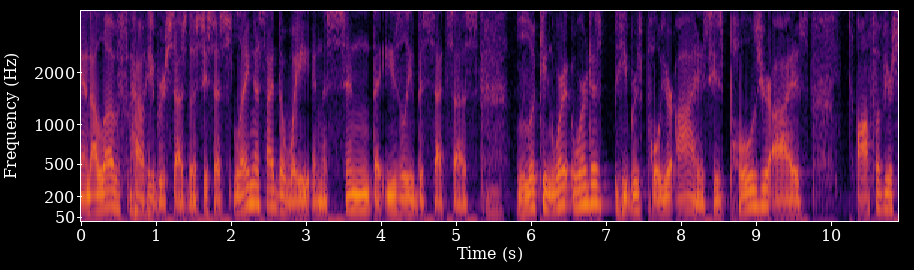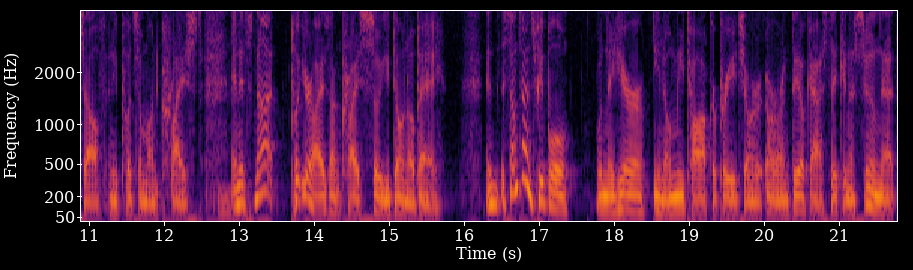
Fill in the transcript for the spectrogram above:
and I love how Hebrews says this. He says, laying aside the weight and the sin that easily besets us, looking, where, where does Hebrews pull your eyes? He pulls your eyes off of yourself and he puts them on Christ. Mm. And it's not put your eyes on Christ so you don't obey. And sometimes people when they hear, you know, me talk or preach or, or on Theocast, they can assume that,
